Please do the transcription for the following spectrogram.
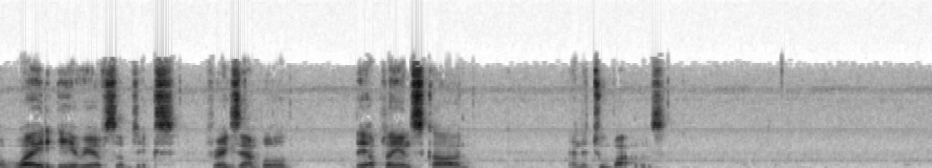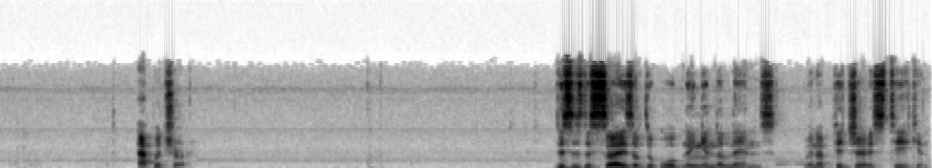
a wide area of subjects. For example, the appliance card and the two bottles. Aperture. This is the size of the opening in the lens when a picture is taken.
